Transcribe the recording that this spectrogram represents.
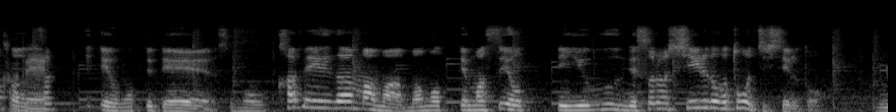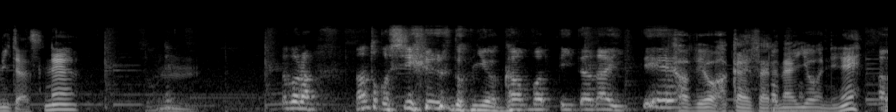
なんか壁さっき見て思ってて、その壁がまあまあ守ってますよっていう部分で、それをシールドが統治してると。みたいですね。そうねうん。だから、なんとかシールドには頑張っていただいて、壁を破壊されないようにね。破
